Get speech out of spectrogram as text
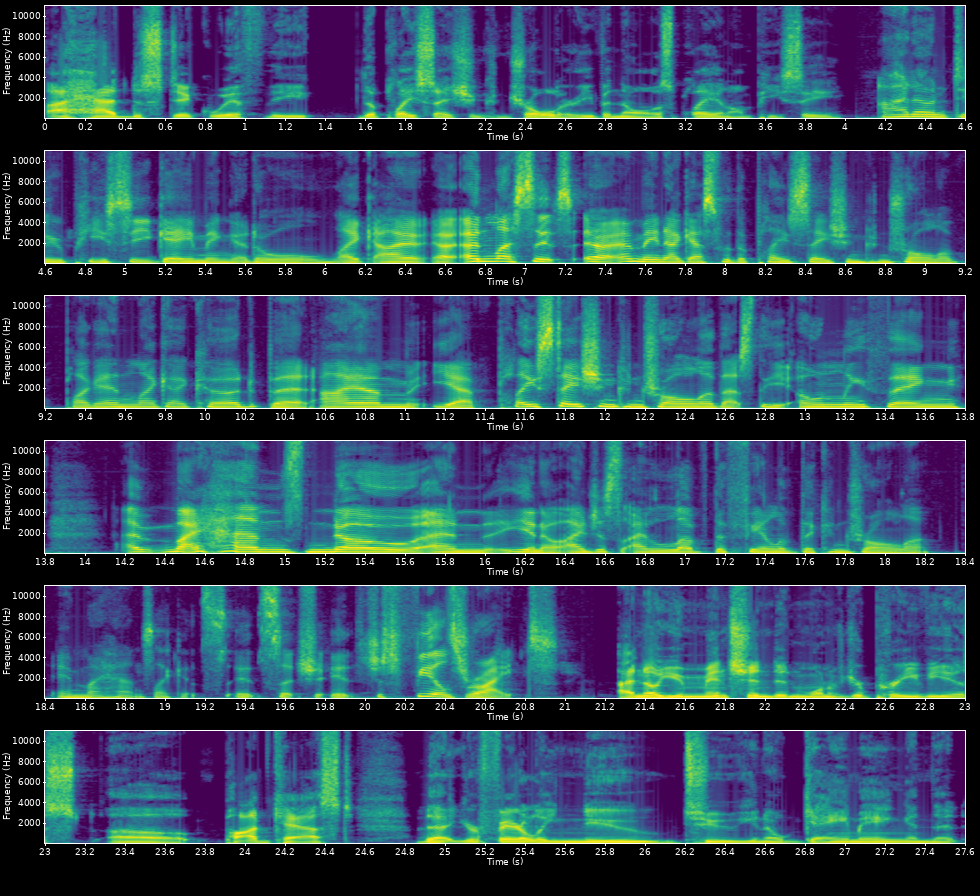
I had to stick with the the PlayStation controller, even though I was playing on PC. I don't do PC gaming at all. Like I, uh, unless it's, uh, I mean, I guess with a PlayStation controller plug in, like I could, but I am, yeah, PlayStation controller. That's the only thing my hands know, and you know, I just, I love the feel of the controller in my hands. Like it's, it's such, it just feels right. I know you mentioned in one of your previous uh, podcast that you're fairly new to you know gaming, and that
